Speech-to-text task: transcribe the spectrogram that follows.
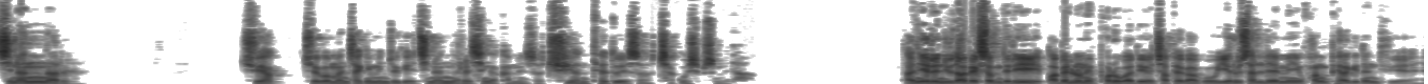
지난 날을 죄악 죄범한 자기 민족의 지난 날을 생각하면서 취한 태도에서 찾고 싶습니다. 다니엘은 유다 백성들이 바벨론의 포로가 되어 잡혀가고 예루살렘이 황폐하게 된 뒤에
